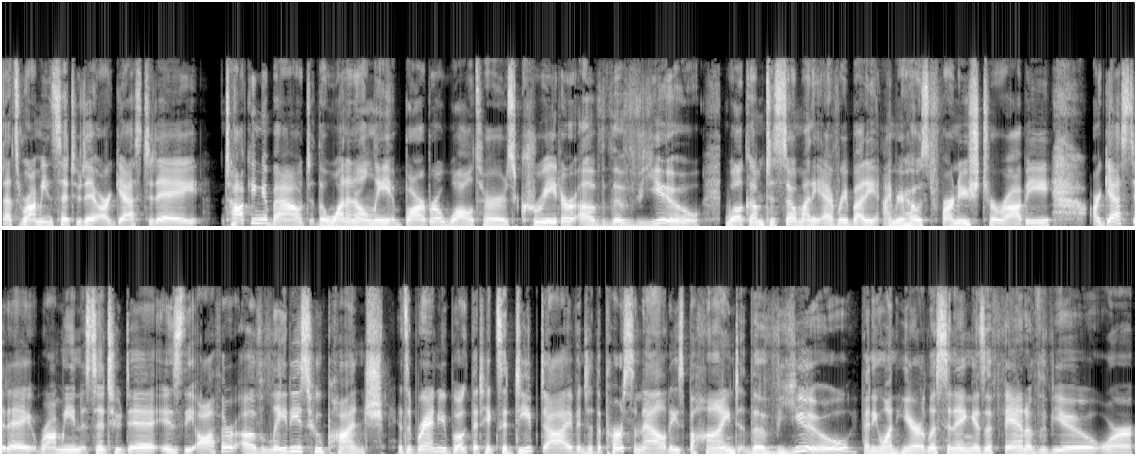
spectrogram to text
That's Ramin Setudeh, our guest today talking about the one and only Barbara Walters, creator of The View. Welcome to So Money, everybody. I'm your host, Farnoosh Torabi. Our guest today, Ramin Setudeh, is the author of Ladies Who Punch. It's a brand new book that takes a deep dive into the personalities behind The View. If anyone here listening is a fan of The View or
